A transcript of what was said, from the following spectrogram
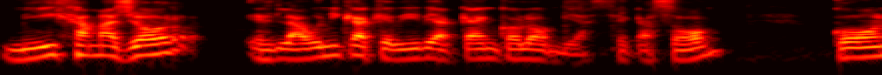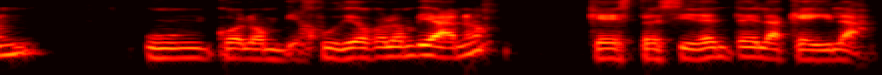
mi hija mayor es la única que vive acá en Colombia. Se casó con un judío colombiano que es presidente de la Keilah.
